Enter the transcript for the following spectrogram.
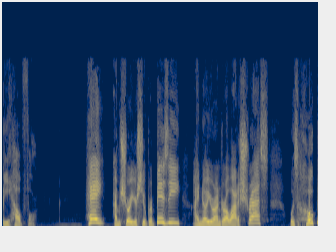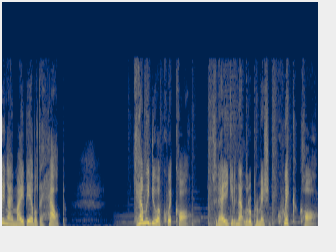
be helpful. Hey, I'm sure you're super busy. I know you're under a lot of stress. Was hoping I might be able to help. Can we do a quick call? So now you're giving that little permission. Quick call.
